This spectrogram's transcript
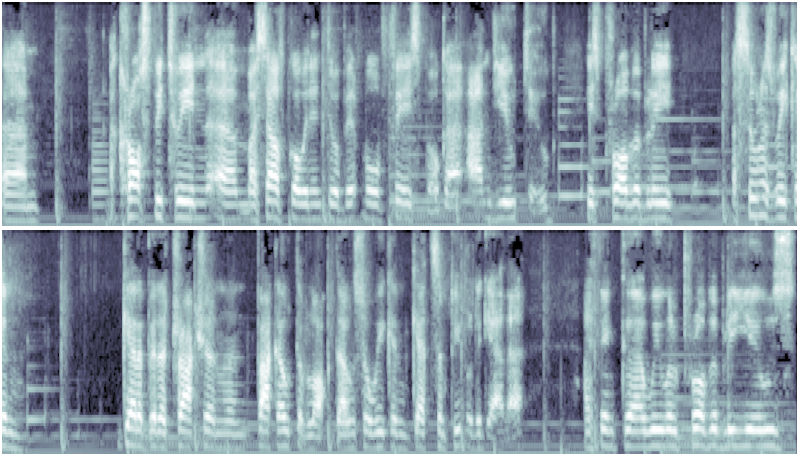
um, a cross between uh, myself going into a bit more Facebook and YouTube is probably as soon as we can get a bit of traction and back out of lockdown so we can get some people together, I think uh, we will probably use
